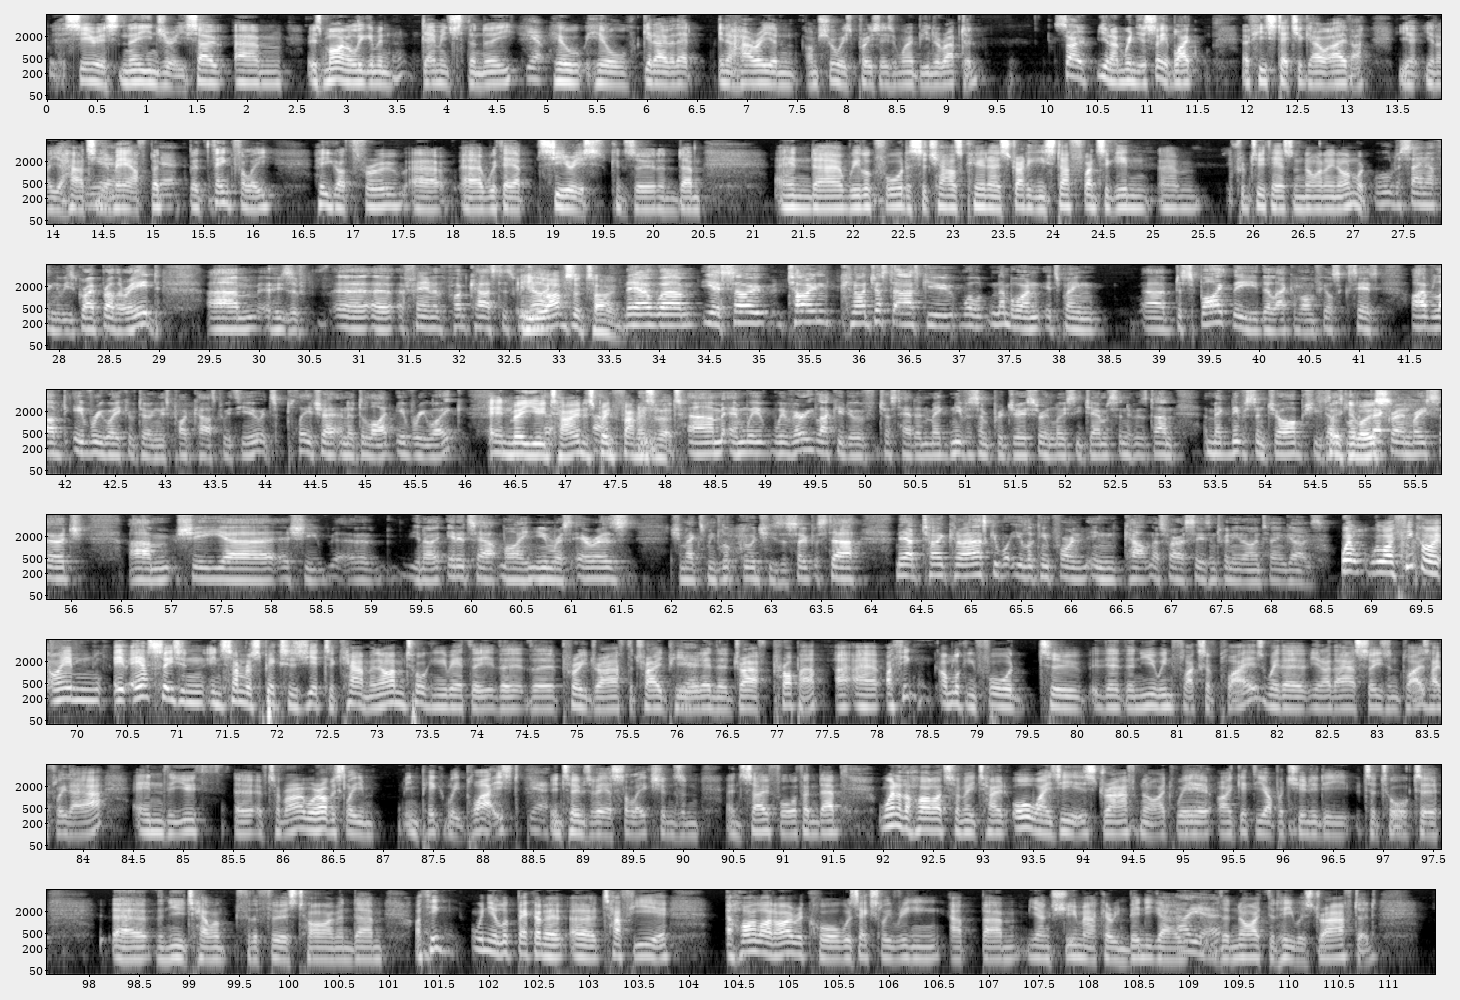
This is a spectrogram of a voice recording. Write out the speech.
a serious knee injury. So um, it was minor ligament damage to the knee. Yep. He'll he'll get over that in a hurry, and I'm sure his preseason won't be interrupted. So you know when you see a bloke of his stature go over, you, you know your heart's in your mouth. But yeah. but thankfully he got through uh, uh, without serious concern, and um, and uh, we look forward to Sir Charles Curnow strutting his stuff once again um, from 2019 onward. All to say nothing of his great brother Ed, um, who's a, a, a fan of the podcast as we He know. loves a tone. now, um, yeah. So, Tone, can I just ask you? Well, number one, it's been uh, despite the the lack of on-field success, I've loved every week of doing this podcast with you. It's a pleasure and a delight every week. And me, you, Tone. It's been fun, hasn't it? Um, and we're, we're very lucky to have just had a magnificent producer in Lucy Jamison who's done a magnificent job. She does a you, lot of Luce. background research. Um, she uh, she uh, you know edits out my numerous errors. She makes me look good. She's a superstar. Now, Tone, can I ask you what you're looking for in, in Carlton as far as season 2019 goes? Well, well, I think I, I am. Our season, in some respects, is yet to come, and I'm talking about the, the, the pre-draft, the trade period, and the draft proper. Uh, I think I'm looking forward to the the new influx of players, whether you know they are seasoned players. Hopefully, they are, and the youth uh, of tomorrow. We're obviously impeccably placed Yeah. in terms of our selections and and so forth. And uh, one of the highlights for me, Toad, always is draft night, where I get the opportunity to talk to uh, the new talent for the first time. And um, I think when you look back on a, a tough year, a highlight I recall was actually ringing up um, young Schumacher in Bendigo Oh, yeah. the night that he was drafted.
